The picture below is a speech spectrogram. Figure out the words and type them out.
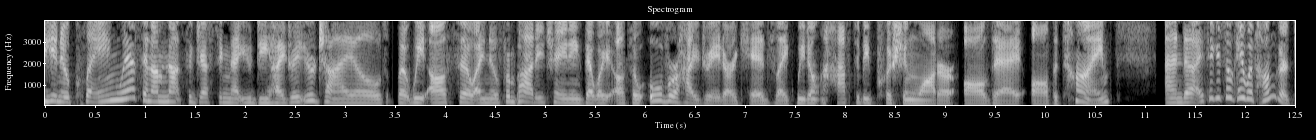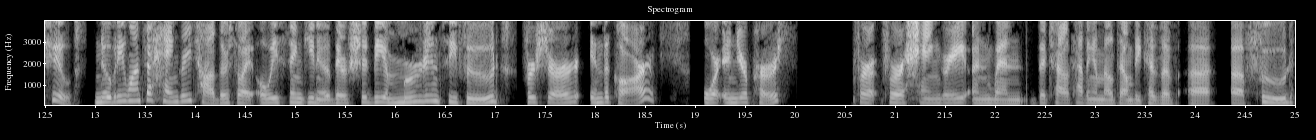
you know, playing with. And I'm not suggesting that you dehydrate your child, but we also, I know from potty training that we also overhydrate our kids. Like we don't have to be pushing water all day, all the time. And uh, I think it's okay with hunger too. Nobody wants a hangry toddler. So I always think, you know, there should be emergency food for sure in the car or in your purse for for hangry and when the child's having a meltdown because of uh, uh, food,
